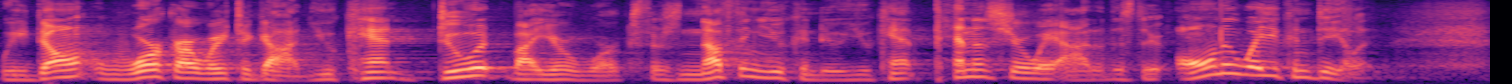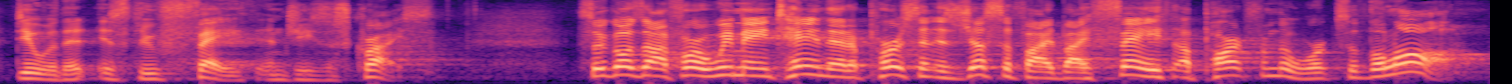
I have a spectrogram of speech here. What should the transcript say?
We don't work our way to God. You can't do it by your works. There's nothing you can do. You can't penance your way out of this. The only way you can deal it, deal with it is through faith in Jesus Christ. So it goes on, for we maintain that a person is justified by faith apart from the works of the law.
